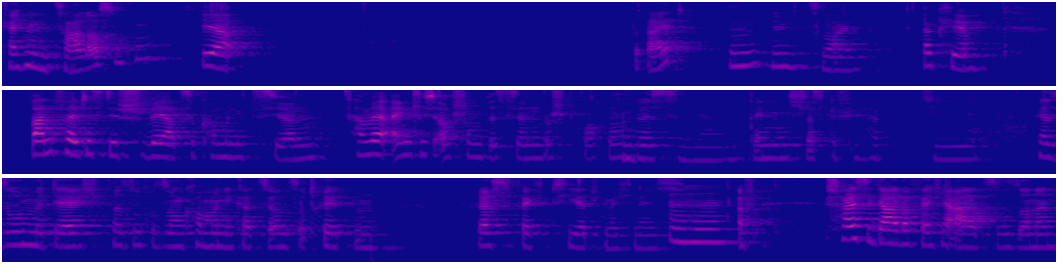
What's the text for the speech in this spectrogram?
Kann ich mir eine Zahl aussuchen? Ja. Bereit? Mhm. Nimm die zwei. Okay. Wann fällt es dir schwer zu kommunizieren? Haben wir eigentlich auch schon ein bisschen Ein besprochen. bisschen, ja. Wenn ich das Gefühl habe, die Person, mit der ich versuche, so in Kommunikation zu treten, respektiert mich nicht. Mhm. Auf, scheißegal auf welche Art so, sondern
